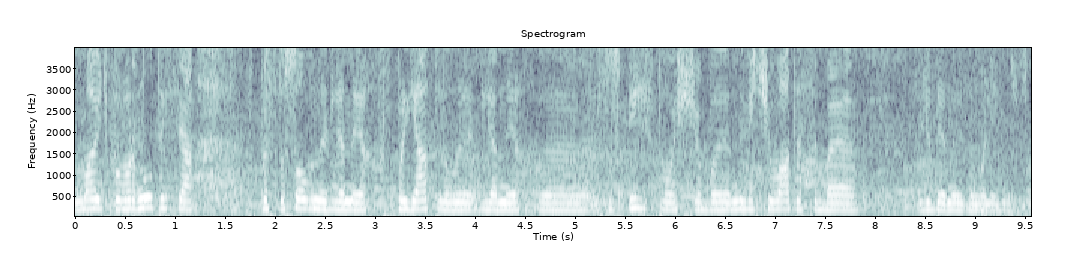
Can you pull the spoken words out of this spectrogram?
мають повернутися пристосоване для них, сприятливе для них е, суспільство, щоб не відчувати себе людиною з інвалідністю.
